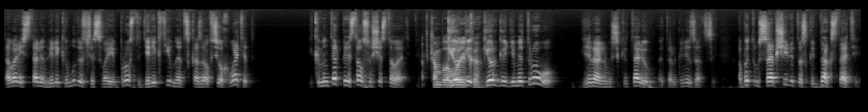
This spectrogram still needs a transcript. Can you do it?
Товарищ Сталин великой мудрости своей просто директивно это сказал, все, хватит, и комментар перестал существовать. А в чем была Георгию, логика? Георгию Димитрову, генеральному секретарю этой организации, об этом сообщили, так сказать, да, кстати,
